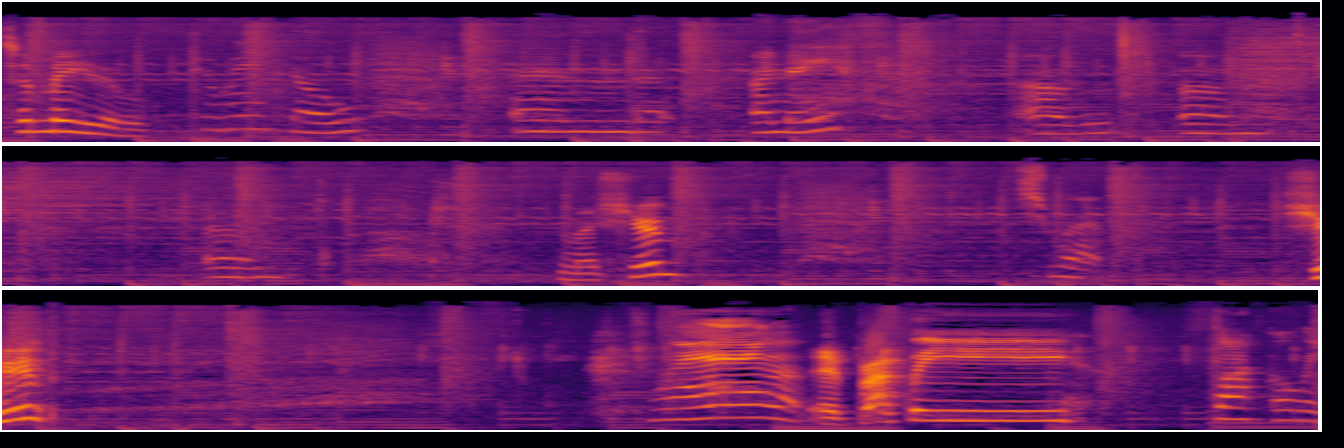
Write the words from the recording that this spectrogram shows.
Tomato. Tomato and a knife. Um, um, um, Mushroom. shrimp. Shrimp. Shrimp. And broccoli. Broccoli.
